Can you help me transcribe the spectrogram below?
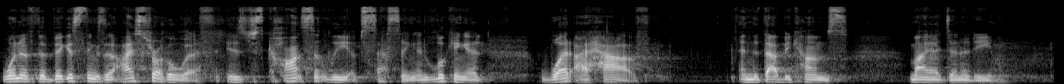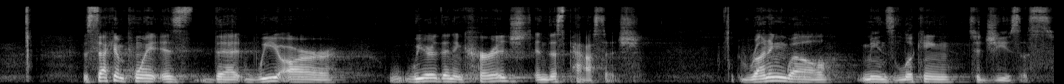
one of the biggest things that I struggle with is just constantly obsessing and looking at what I have, and that that becomes my identity. The second point is that we are we are then encouraged in this passage. Running well means looking to Jesus.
